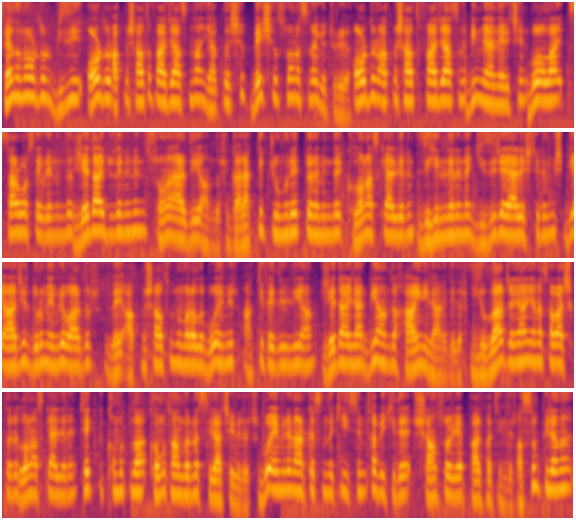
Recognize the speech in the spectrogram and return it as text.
Fallen Order bizi Order 66 faciasından yaklaşık 5 yıl sonrasına götürüyor. Order 66 faciasını bilmeyenler için bu olay Star Wars evreninde Jedi düzeninin sona erdiği andır. Galaktik Cumhuriyet döneminde klon askerlerin zihinlerine gizlice yerleştirilmiş bir acil durum emri vardır ve 66 numaralı bu emir aktif edildiği an Jedi'ler bir anda hain ilan edilir. Yıllarca yan yana savaştıkları klon askerleri tek bir komutla komutanlarına silah çevirir. Bu emrin arkasındaki isim tabii ki de Şansölye Palpatine'dir. Asıl planı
